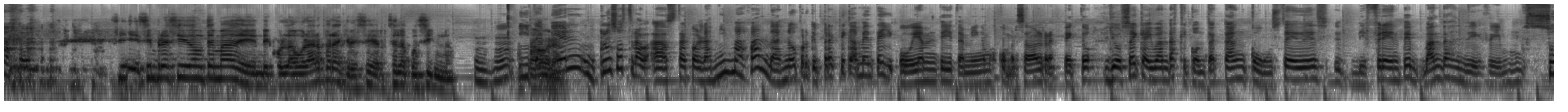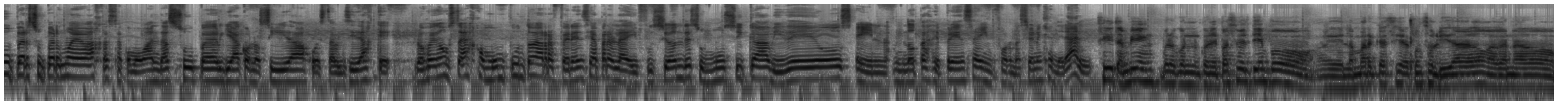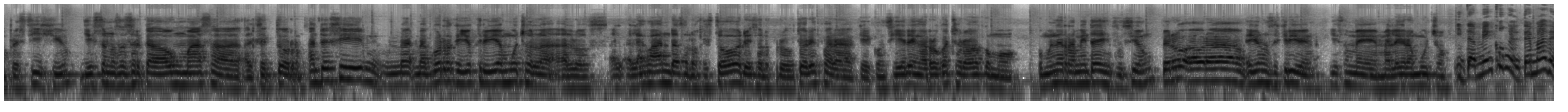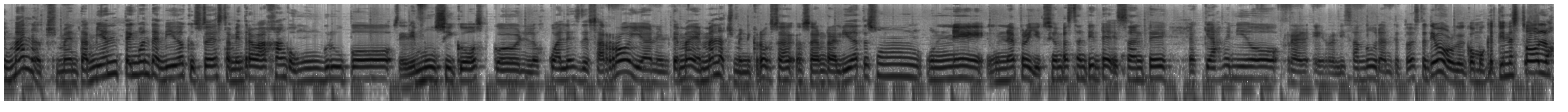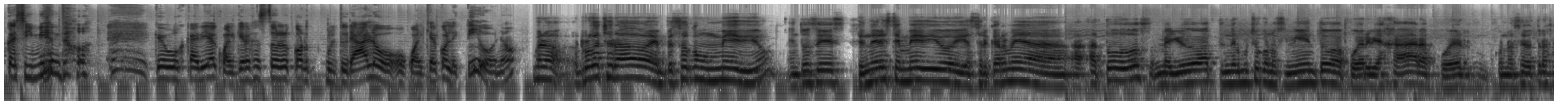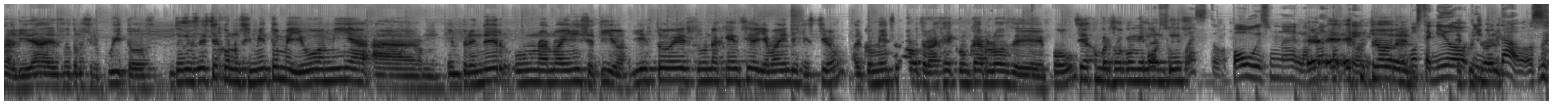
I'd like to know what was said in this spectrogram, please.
sí, siempre ha sido un tema de, de colaborar para crecer, es la consigna. Ujú. Y ahora. también incluso hasta, hasta con las mismas bandas, ¿no? Porque prácticamente, obviamente también hemos conversado al respecto, yo sé que hay bandas que contactan con ustedes eh, de frente, bandas desde súper, súper nuevas hasta como bandas súper ya conocidas o establecidas que los ven a ustedes como un punto de referencia para la difusión de su música, videos, en notas de prensa e información en general. Sí, también. Bueno, con, con el paso del tiempo, eh, la marca se ha consolidado, ha ganado prestigio y esto nos ha acercado aún más a- al sector. Antes sí, me, me acuerdo que yo escribía mucho la- a los, a, a las bandas, a los gestores, a los productores para que consideren a Roca Choraba como, como una herramienta de difusión, pero ahora ellos nos escriben y eso me, me alegra mucho. Y también con el tema de management. También tengo entendido que ustedes también trabajan con un grupo de músicos con los cuales desarrollan el tema de management. Creo o sea, o sea, en realidad es un- un, eh, una proyección bastante interesante que has venido re- eh, realizando durante todo este tiempo, porque como que tienes todos los crecimientos que buscaría cualquier gestor cultural o, o cualquier colectivo, ¿no? Bueno, Roca Chorado empezó como un medio, entonces tener este medio y acercarme a, a- a todos me ayudó a tener mucho conocimiento, a poder viajar, a poder conocer otras realidades, otros circuitos. Entonces este conocimiento me llevó a mí a, a emprender una nueva iniciativa y esto es una agencia llamada Indigestión. Al comienzo trabajé con Carlos de POU, si has conversado con él Por antes. supuesto. Pou es una de las He- he bandas que escuchado el- hemos tenido he escuchado el- invitados. Sí,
